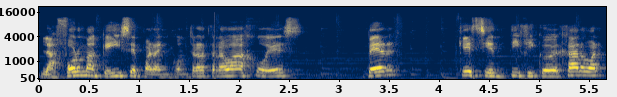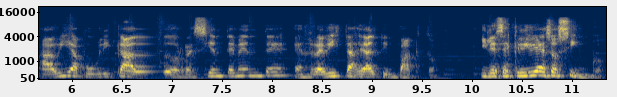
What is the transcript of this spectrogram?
la forma que hice para encontrar trabajo es ver qué científico de Harvard había publicado recientemente en revistas de alto impacto. Y les escribí a esos cinco,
